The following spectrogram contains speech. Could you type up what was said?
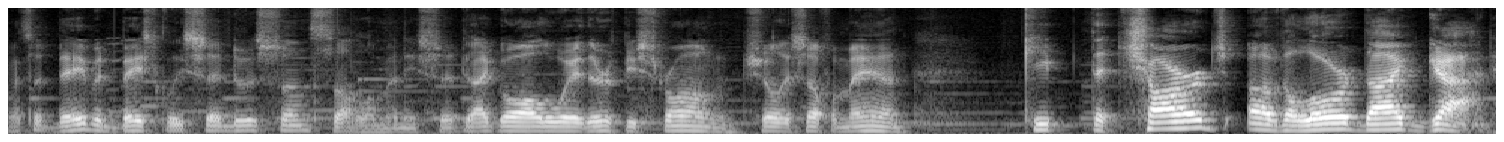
That's what David basically said to his son Solomon. He said, I go all the way to the earth, be strong, and show thyself a man. Keep the charge of the Lord thy God.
